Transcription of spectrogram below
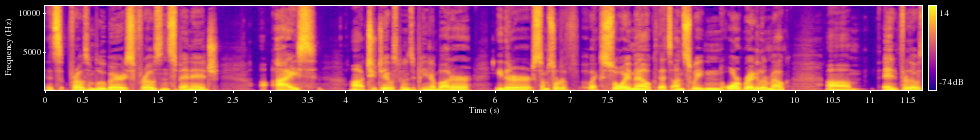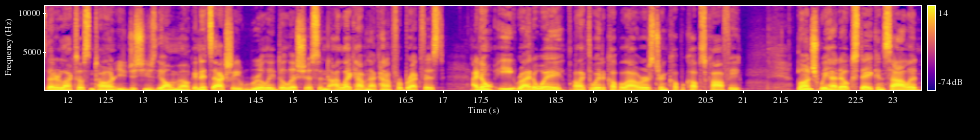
It's frozen blueberries, frozen spinach, ice, uh, two tablespoons of peanut butter, either some sort of like soy milk that's unsweetened or regular milk. Um, and for those that are lactose intolerant, you just use the almond milk, and it's actually really delicious. And I like having that kind of for breakfast. I don't eat right away. I like to wait a couple hours, drink a couple cups of coffee. Lunch, we had elk steak and salad.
